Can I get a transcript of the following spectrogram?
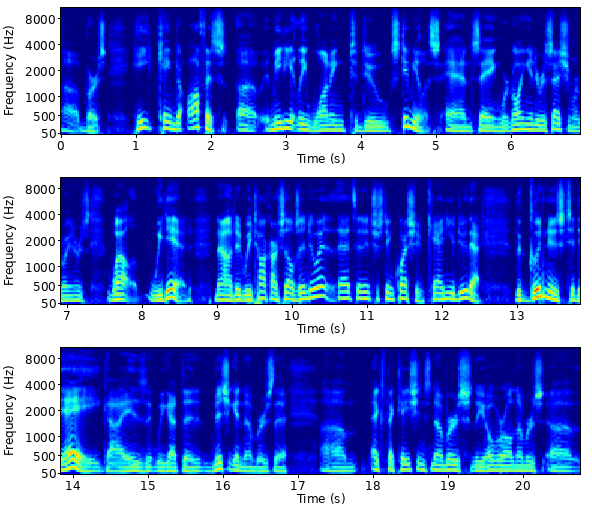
uh, burst, he came to office uh, immediately wanting to do stimulus and saying, We're going into recession. We're going into. Well, we did. Now, did we talk ourselves into it? That's an interesting question. Can you do that? The good news today, guys, is that we got the Michigan numbers, the um, expectations numbers, the overall numbers. Uh,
